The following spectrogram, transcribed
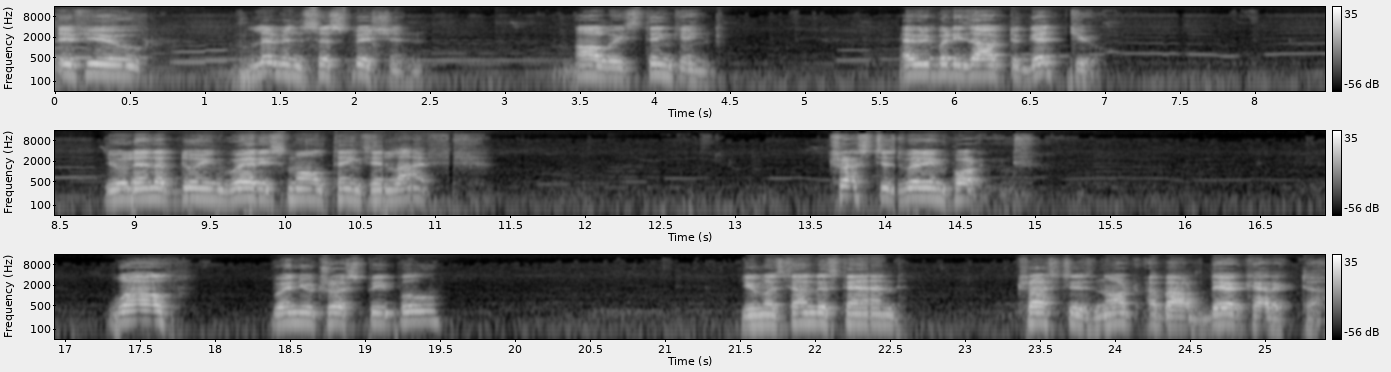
If you live in suspicion, always thinking everybody's out to get you, you'll end up doing very small things in life. Trust is very important. Well, when you trust people, you must understand trust is not about their character,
